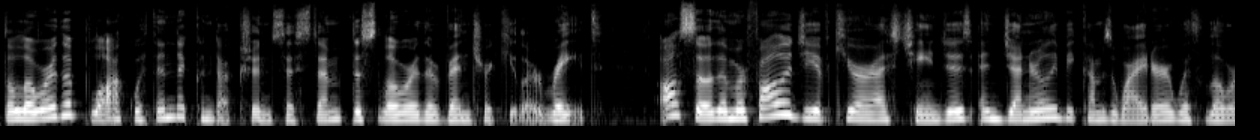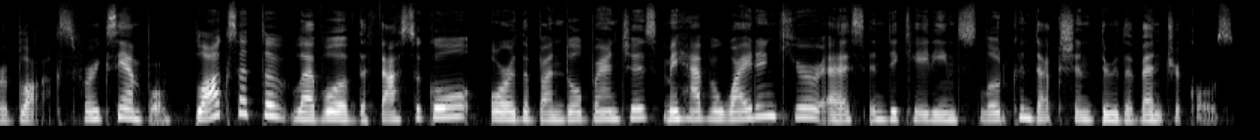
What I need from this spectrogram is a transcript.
The lower the block within the conduction system, the slower the ventricular rate. Also, the morphology of QRS changes and generally becomes wider with lower blocks. For example, blocks at the level of the fascicle or the bundle branches may have a widened QRS indicating slowed conduction through the ventricles.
